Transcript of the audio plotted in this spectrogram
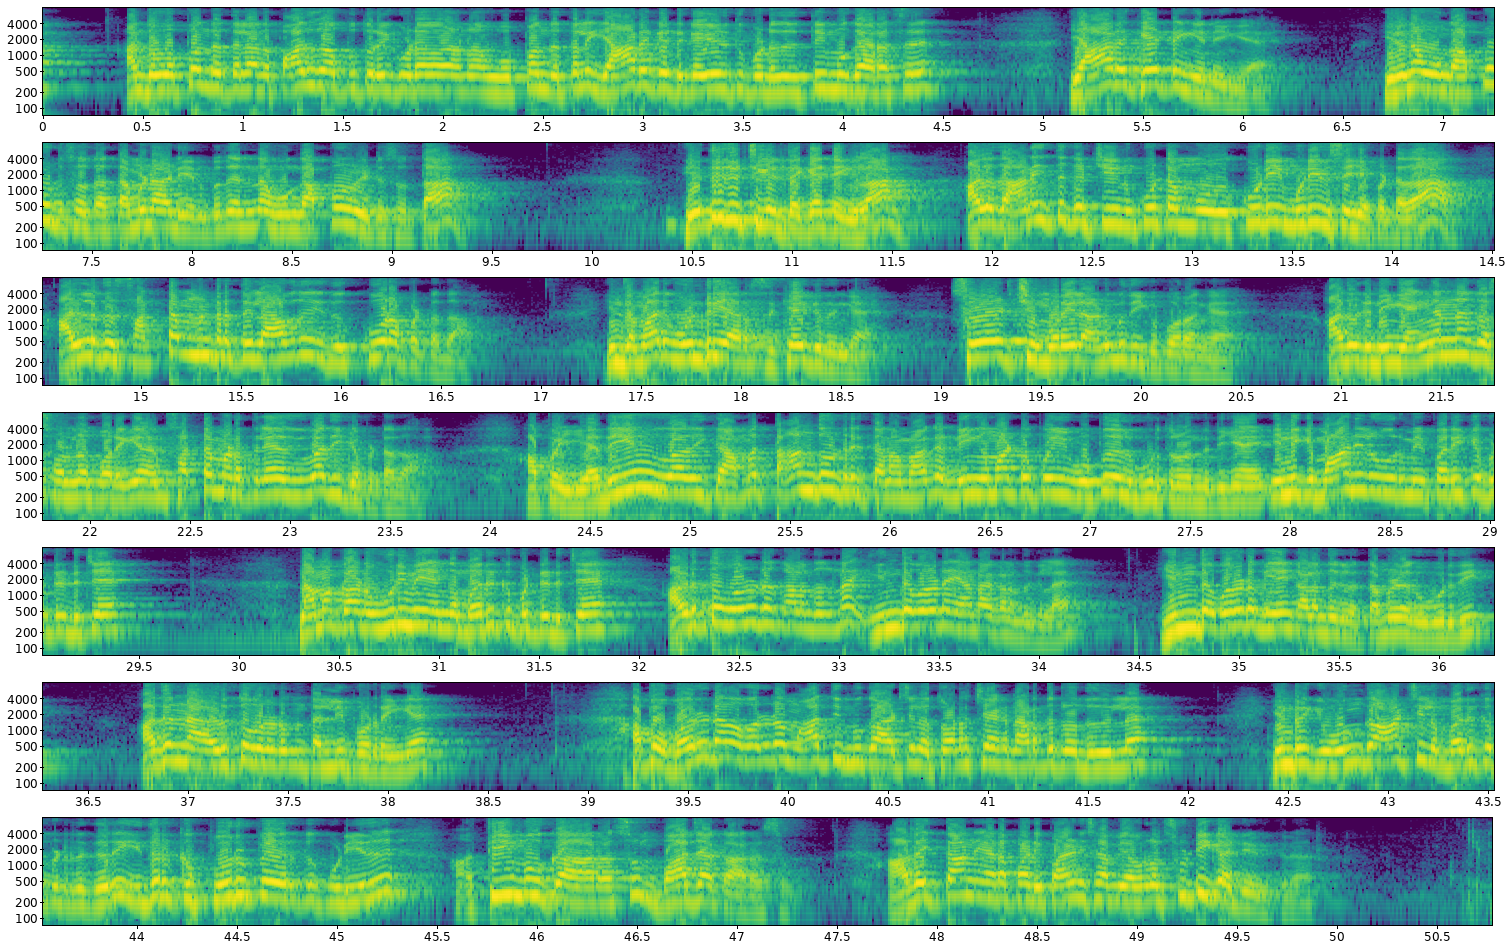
அந்த ஒப்பந்தத்தில் அந்த பாதுகாப்புத்துறை கூட ஒப்பந்தத்தில் யாரை கேட்டு கையெழுத்து போட்டது திமுக அரசு? யாரை கேட்டீங்க நீங்க? இதுனா உங்க அப்பா வீட்டு சொத்தா? தமிழ்நாடு என்பது என்ன உங்க அப்பா வீட்டு சொத்தா? எதிர்கட்சிகள்கிட்ட கேட்டீங்களா? அல்லது அனைத்து கட்சியின் கூட்டம் கூடி முடிவு செய்யப்பட்டதா? அல்லது சட்டமன்றத்திலாவது இது கூறப்பட்டதா? இந்த மாதிரி ஒன்றிய அரசு கேட்குதுங்க சுழற்சி முறையில் அனுமதிக்க போறாங்க. அதுக்கு நீங்க எங்கென்னங்க சொல்ல போறீங்க? சட்டமன்றத்திலே விவாதிக்கப்பட்டதா? அப்ப எதையும் விவாதிக்காம தான் தோன்றித்தனமாக நீங்க மட்டும் போய் ஒப்புதல் கொடுத்துட்டு வந்துட்டீங்க. இன்னைக்கு மாநில உரிமை பறிக்கப்பட்டுடுச்சே. நமக்கான உரிமை அங்க மறுக்கப்பட்டுடுச்சே. அடுத்த வருடம் கலந்துக்கலாம் இந்த வருடம் ஏன்டா கலந்துக்கல? இந்த வருடம் ஏன் கலந்துக்கல? தமிழக உறுதி. அது நான் அடுத்த வருடம் தள்ளி போடுறீங்க? அப்போ வருடா வருடம் அதிமுக ஆட்சியில் தொடர்ச்சியாக நடந்துட்டு வந்தது இல்ல? இன்றைக்கு உங்க ஆட்சியில் மறுக்கப்பட்டிருக்கிறது இதற்கு பொறுப்பே இருக்கக்கூடியது திமுக அரசும் பாஜக அரசும். அதைத்தான் எடப்பாடி பழனிசாமி அவர்கள் சுட்டிக்காட்டி இருக்கிறார்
